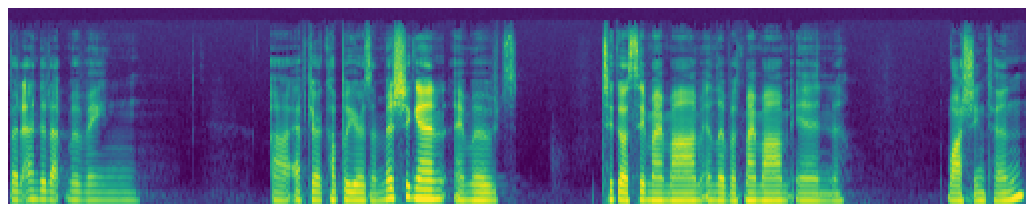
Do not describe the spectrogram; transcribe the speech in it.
but ended up moving. Uh, after a couple years in Michigan, I moved to go see my mom and live with my mom in Washington.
